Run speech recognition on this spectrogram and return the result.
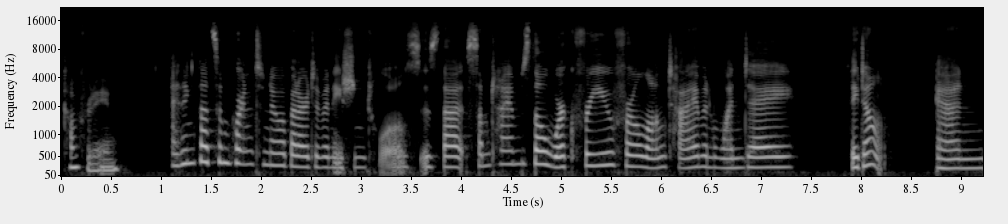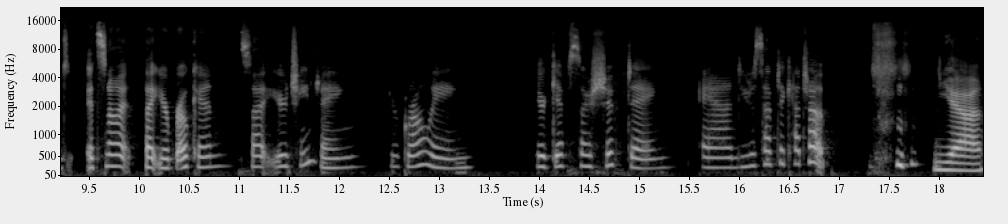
comforting. I think that's important to know about our divination tools is that sometimes they'll work for you for a long time and one day they don't. And it's not that you're broken, it's that you're changing, you're growing, your gifts are shifting, and you just have to catch up. Yeah,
